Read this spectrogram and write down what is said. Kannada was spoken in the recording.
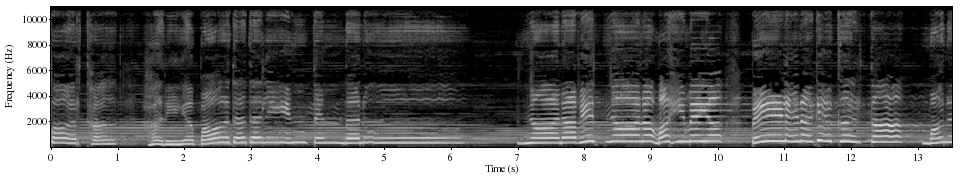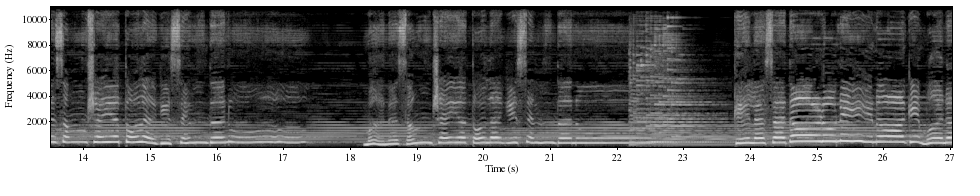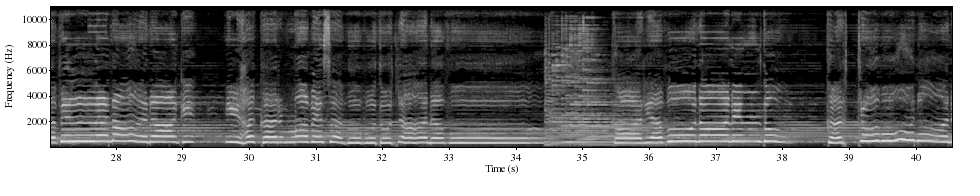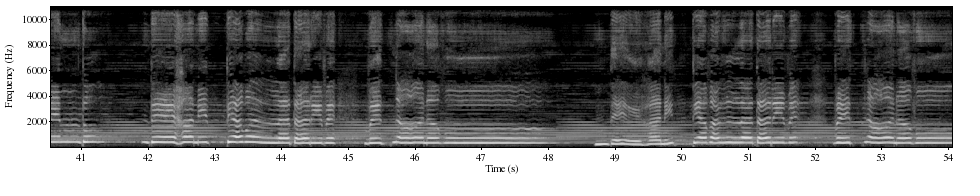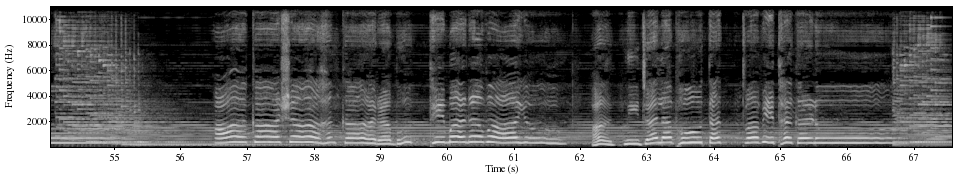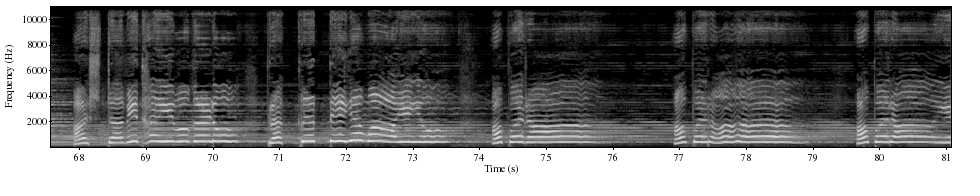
ಪಾರ್ಥ ಹರಿಯ ಪಾದದಲ್ಲಿ ಇಂತೆಂದನು. ಜ್ಞಾನ ವಿಜ್ಞಾನ ಮಹಿಮೆಯ ಪೇಳೆನಗೆ ಕರ್ತ ಮನ ಸಂಶಯ ತೊಲಗಿಸೆಂದನು. ಮನ ಸಂಶಯ ತೊಲಗಿಸೆಂದನು. ಕೆಲಸದಾಳು ನೀನಾಗಿ ಮನವೆಲ್ಲ ಕರ್ಮವೆಸಗುವುದು ಜ್ಞಾನವು. ಕಾರ್ಯವೂ ನಾನೆಂದು, ಕರ್ತೃವೂ ನಾನೆಂದು. ದೇಹ ನಿತ್ಯವಲ್ಲದರಿವೆ ವಿಜ್ಞಾನವು. ದೇಹ ನಿತ್ಯವಲ್ಲದರಿವೆ ವಿಜ್ಞಾನವು. ಆಕಾಶ ಅಹಂಕಾರ ಬುದ್ಧಿ ಮನವಾಯು ಅಗ್ನಿ ಜಲಭೂತತ್ವ ವಿಧಗಳು ಅಷ್ಟವಿಧ ಇವುಗಳು ಪ್ರಕೃತಿಯ ಮಾಯೆಯು ಅಪರ ಅಪರ ಅಪರ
